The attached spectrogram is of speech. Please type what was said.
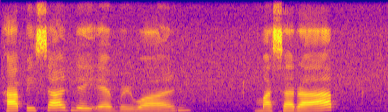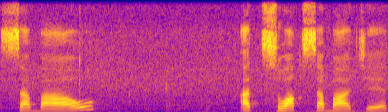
Happy Sunday everyone! Masarap, sabaw, at swak sa budget.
